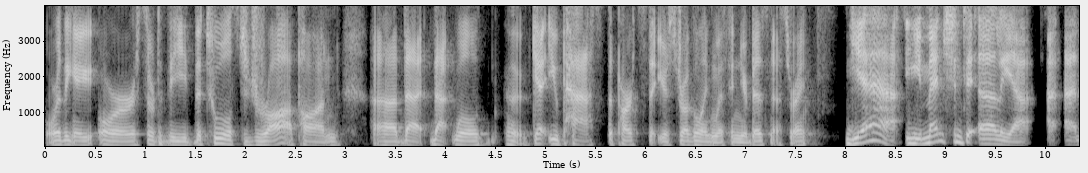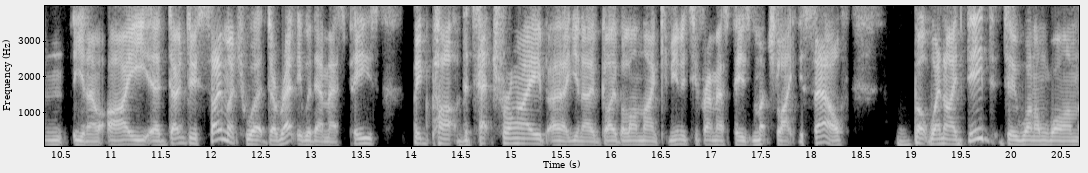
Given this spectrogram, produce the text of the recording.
or the or sort of the the tools to draw upon uh, that that will uh, get you past the parts that you're struggling with in your business right yeah, you mentioned it earlier, and you know I uh, don't do so much work directly with MSPs. Big part of the Tech Tribe, uh, you know, global online community for MSPs, much like yourself. But when I did do one on one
